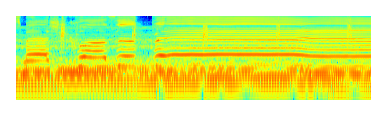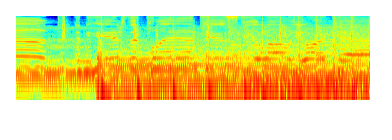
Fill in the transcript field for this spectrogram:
Smashy Closet Band. And here's their plan to steal all your cash.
